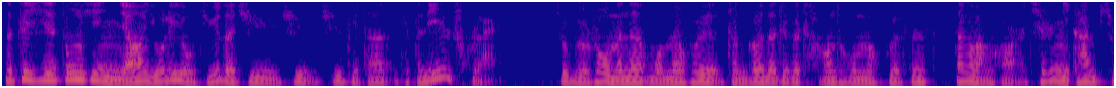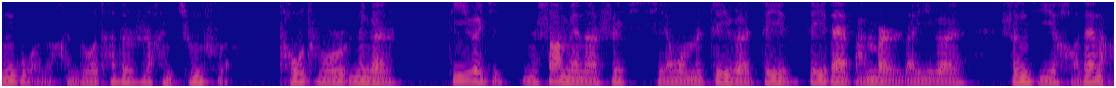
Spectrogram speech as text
那这些东西你要有理有据的去去去给它给它列出来。就比如说我们的我们会整个的这个长图我们会分三个板块。其实你看苹果的很多它都是很清楚的。头图那个第一个那上面呢是写我们这个这这一代版本的一个升级好在哪，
